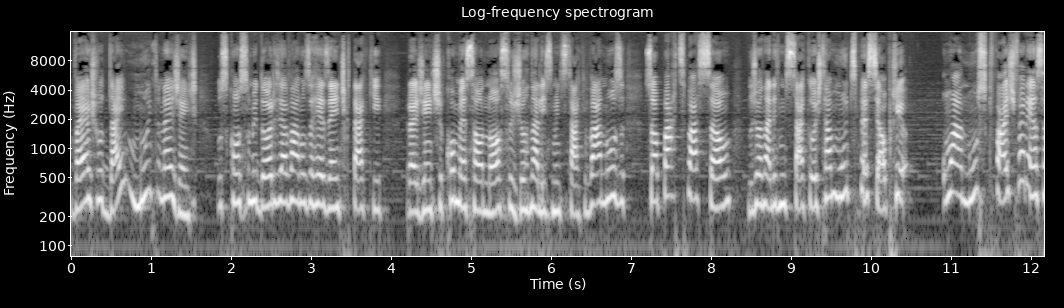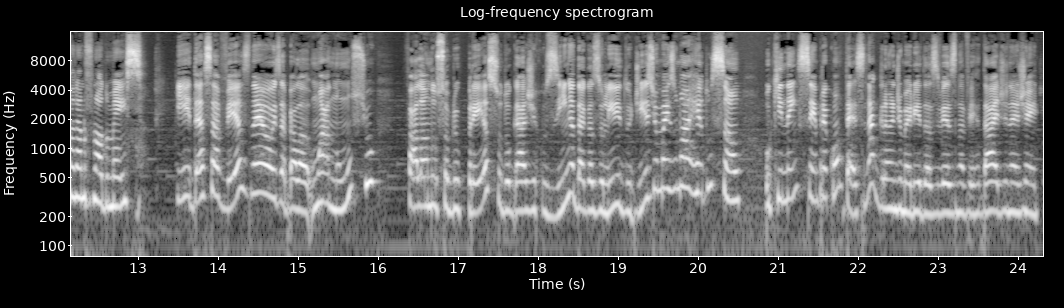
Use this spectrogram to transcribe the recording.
vai ajudar e muito, né, gente, os consumidores e a Vanusa Rezende que está aqui para a gente começar o nosso Jornalismo em Destaque. Vanusa, sua participação no Jornalismo em Destaque hoje está muito especial, porque um anúncio que faz diferença né, no final do mês. E dessa vez, né, Isabela, um anúncio falando sobre o preço do gás de cozinha, da gasolina e do diesel, mas uma redução, o que nem sempre acontece. Na grande maioria das vezes, na verdade, né, gente?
